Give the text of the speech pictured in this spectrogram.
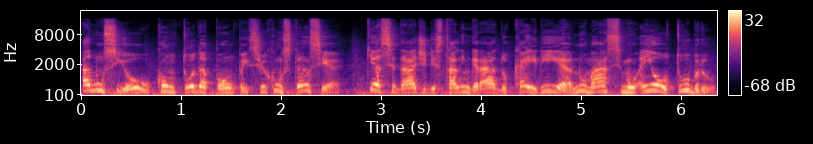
anunciou com toda pompa e circunstância que a cidade de Stalingrado cairia no máximo em outubro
